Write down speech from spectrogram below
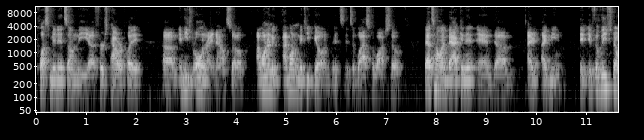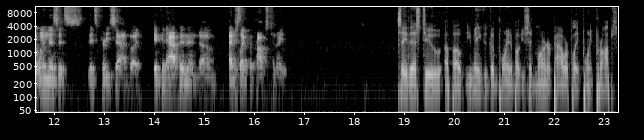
plus minutes on the uh, first power play, um, and he's rolling right now. So I want him to I want him to keep going. It's it's a blast to watch. So that's how I'm backing it. And um, I I mean, if, if, the Leafs don't win this, it's it's pretty sad, but it could happen. And um, I just like the props tonight. Say this too about you make a good point about you said Marner power play point props.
